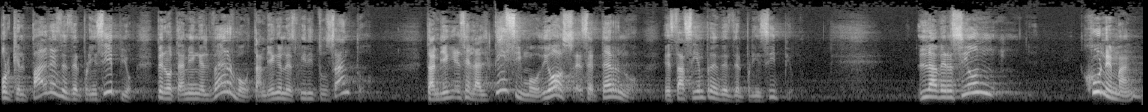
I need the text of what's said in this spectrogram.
porque el Padre es desde el principio, pero también el Verbo, también el Espíritu Santo. También es el Altísimo, Dios es eterno, está siempre desde el principio. La versión Huneman,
